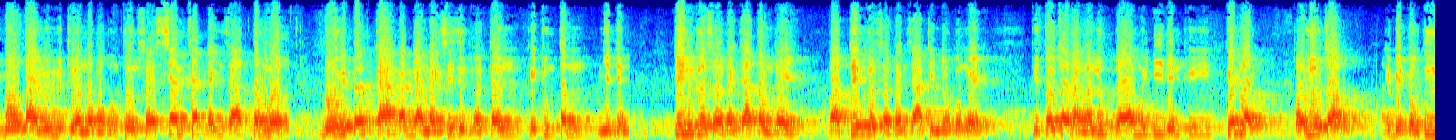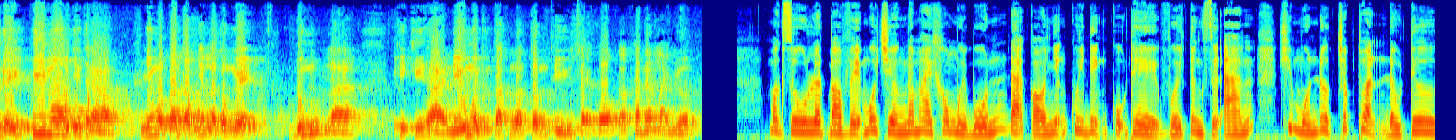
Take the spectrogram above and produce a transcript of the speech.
Bộ Tài nguyên Môi trường và Bộ Công Thương sẽ xem xét đánh giá tổng hợp đối với tất cả các nhà máy xây dựng ở trong cái trung tâm nhiệt điện trên cơ sở đánh giá tổng thể và trên cơ sở đánh giá trình độ công nghệ thì tôi cho rằng là lúc đó mới đi đến cái kết luận có lựa chọn cái việc đầu tư đấy quy mô như thế nào. Nhưng mà quan trọng nhất là công nghệ. Đúng là khi khí thải nếu mà chúng ta không quan tâm thì sẽ có các khả năng là ảnh hưởng. Mặc dù luật bảo vệ môi trường năm 2014 đã có những quy định cụ thể với từng dự án, khi muốn được chấp thuận đầu tư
